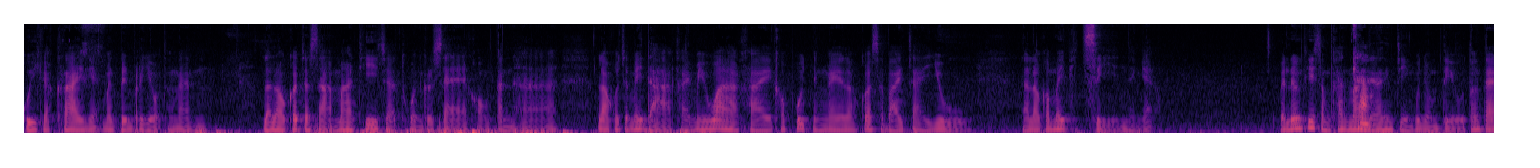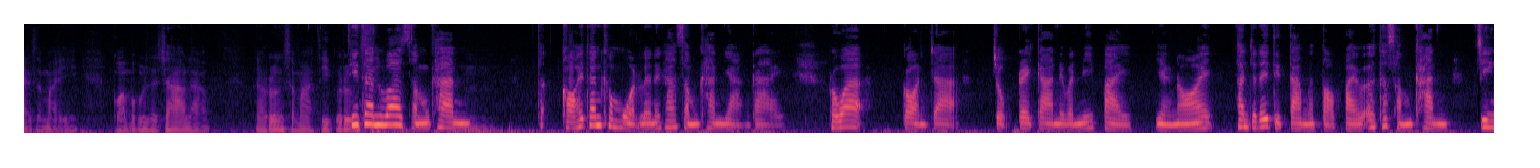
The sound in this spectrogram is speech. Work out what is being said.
คุยกับใครเนี่ยมันเป็นประโยชน์ทั้งนั้น แล้วเราก็จะสามารถที่จะทวนกระแสของตัณหา เราก็จะไม่ด่าใครไม่ว่าใครเขาพูดยังไงเราก็สบายใจอยู่แล้วเราก็ไม่ผิดศีลอย่างเงี้ยเป็นเรื่องที่สำคัญมากนะจริงๆคุณโยมติ๋วตั้งแต่สมัยก่อนพระพุทธเจ้าแล้วนะเรื่องสมาธิเรื่องที่ท่านว่าสำคัญ ขอให้ท่านขมวดเลยนะคะสำคัญอย่างไร เพราะว่าก่อนจะจบรายการในวันนี้ไป อย่างน้อย ท่านจะได้ติดตามกันต่อไป ว่าเออถ้าสำคัญจริง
